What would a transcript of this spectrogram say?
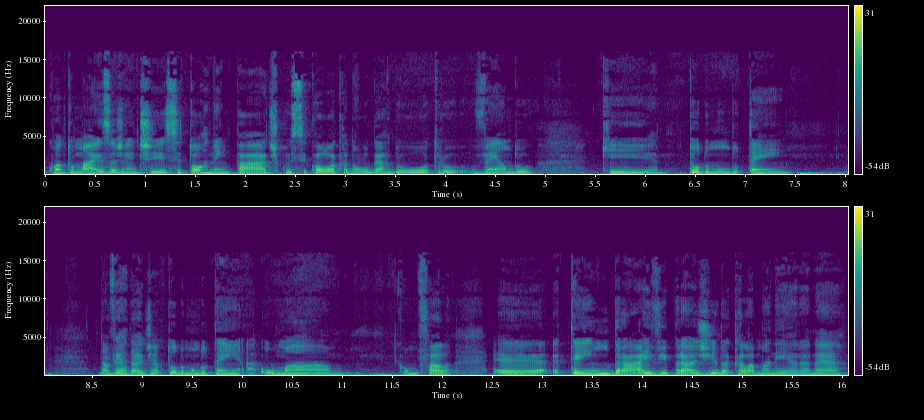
quanto mais a gente se torna empático e se coloca no lugar do outro, vendo que todo mundo tem, na verdade, todo mundo tem uma, como fala, é, tem um drive para agir daquela maneira, né?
